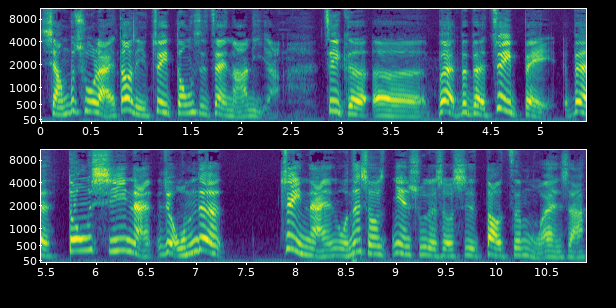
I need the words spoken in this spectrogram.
想不出来，到底最东是在哪里啊？这个呃，不不不最北，不是东西南，就我们的。最南，我那时候念书的时候是到曾母暗沙，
